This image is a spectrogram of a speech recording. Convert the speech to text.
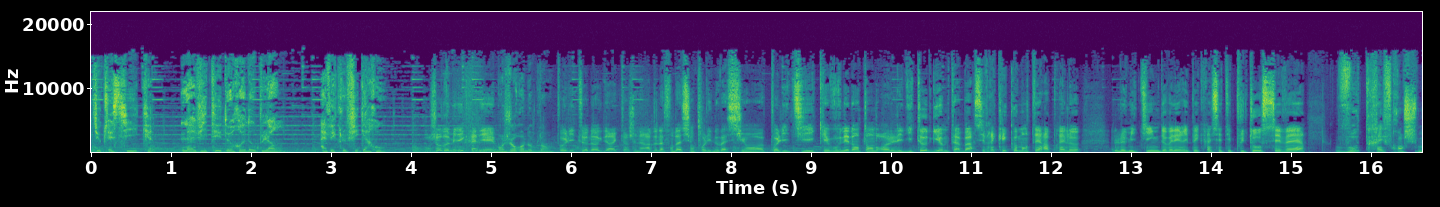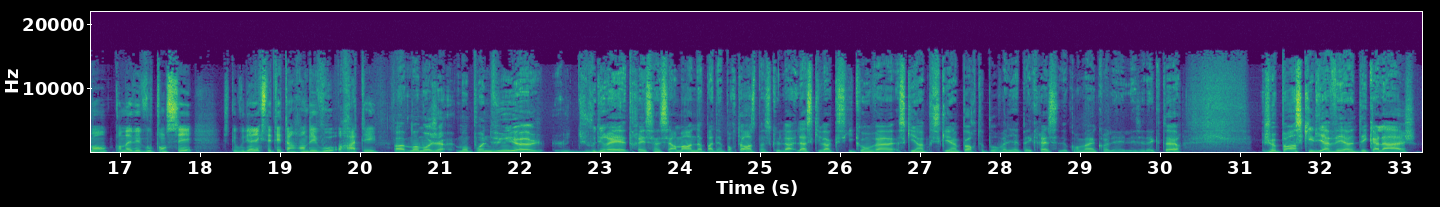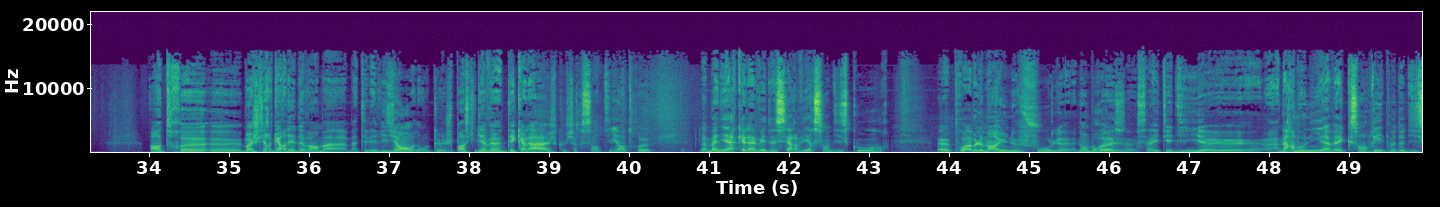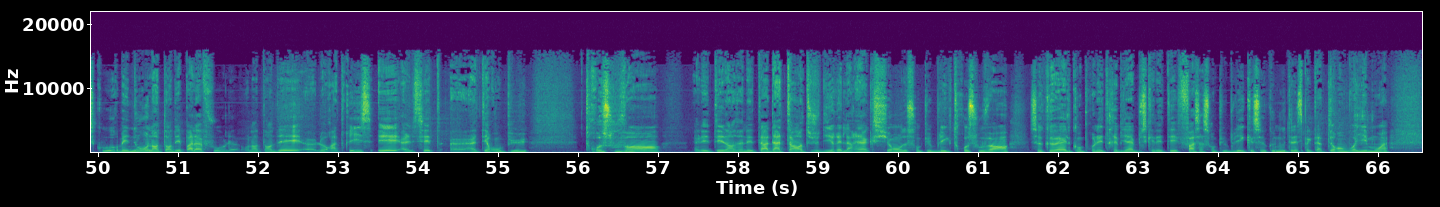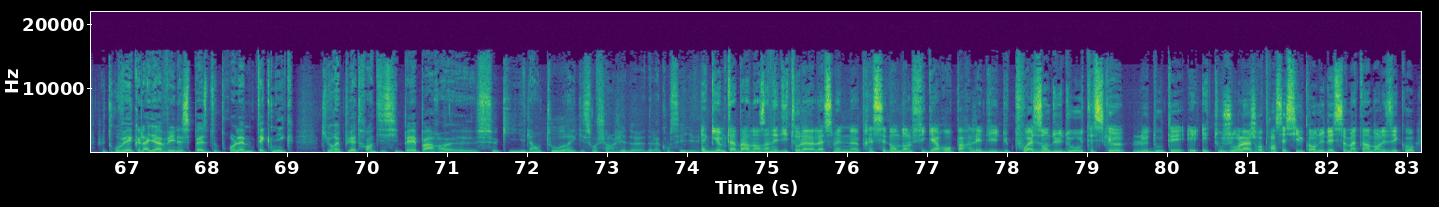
Radio Classique, l'invité de Renaud Blanc avec le Figaro. Bonjour Dominique Régnier. Bonjour Renaud Blanc. Politologue, directeur général de la Fondation pour l'innovation euh, politique. Vous venez d'entendre l'édito de Guillaume Tabar. C'est vrai que les commentaires après le, le meeting de Valérie Pécresse étaient plutôt sévères. Vous, très franchement, qu'en avez-vous pensé que vous diriez que c'était un rendez-vous raté? Ah, moi, mon point de vue, euh, je vous dirais très sincèrement, n'a pas d'importance parce que là, là, ce qui convainc, ce qui, importe pour Valérie Pécresse, c'est de convaincre les, électeurs. Je pense qu'il y avait un décalage entre euh, moi je l'ai regardé devant ma, ma télévision donc euh, je pense qu'il y avait un décalage que j'ai ressenti entre la manière qu'elle avait de servir son discours euh, probablement une foule nombreuse ça a été dit euh, en harmonie avec son rythme de discours mais nous on n'entendait pas la foule on entendait euh, l'oratrice et elle s'est euh, interrompue trop souvent elle était dans un état d'attente, je dirais, de la réaction de son public trop souvent, ce que elle comprenait très bien puisqu'elle était face à son public et ce que nous, téléspectateurs, on voyait moins. Je trouvais que là, il y avait une espèce de problème technique qui aurait pu être anticipé par euh, ceux qui l'entourent et qui sont chargés de, la conseiller. Guillaume Tabar, dans un édito la, semaine précédente dans le Figaro, parlait du, poison du doute. Est-ce que le doute est, est toujours là? Je reprends Cécile Cornudet ce matin dans les échos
